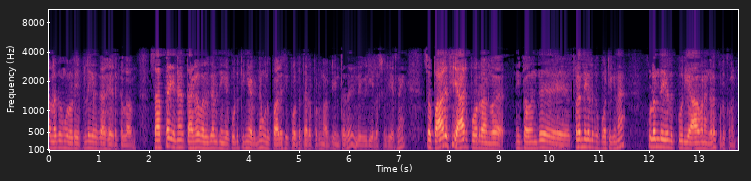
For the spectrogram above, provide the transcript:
அல்லது உங்களுடைய பிள்ளைகளுக்காக எடுக்கலாம். ஸோ அப்போ என்ன தகவல்கள் நீங்க கொடுத்தீங்க அப்படின்னா உங்களுக்கு பாலிசி போட்டு தரப்படும் அப்படின்றத இந்த வீடியோல சொல்லிடுறேன். ஸோ பாலிசி யார் போடுறாங்க? இப்ப வந்து குழந்தைகளுக்கு போட்டீங்கன்னா குழந்தைகளுக்குரிய ஆவணங்களை கொடுக்கணும்.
